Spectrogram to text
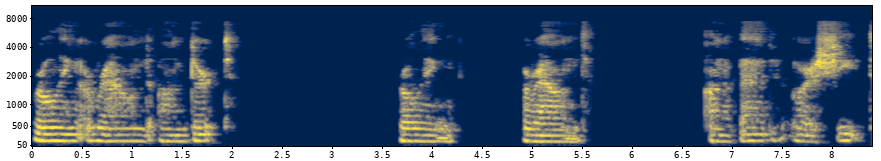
rolling around on dirt, rolling around on a bed or a sheet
